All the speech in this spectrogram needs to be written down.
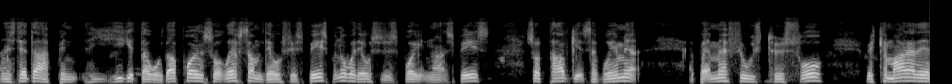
And instead of been, he, he get doubled up on, so it left somebody else with space, but nobody else is exploiting that space. So Tav gets the blame it. But it feels too slow. With Kamara there,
